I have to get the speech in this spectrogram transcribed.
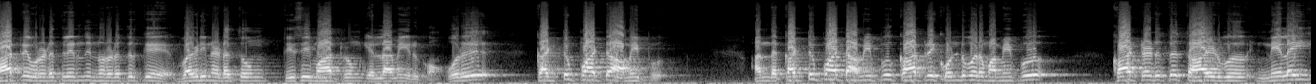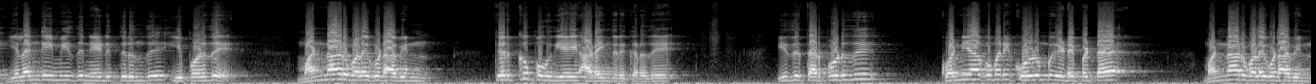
காற்றை ஒரு இடத்திலிருந்து இன்னொரு இடத்திற்கு வழி நடத்தும் திசை மாற்றும் எல்லாமே இருக்கும். ஒரு கட்டுப்பாட்டு அமைப்பு. அந்த கட்டுப்பாட்டு அமைப்பு காற்றை கொண்டு வரும் அமைப்பு காற்றழுத்த தாழ்வு நிலை இலங்கை மீது நீடித்திருந்து இப்பொழுது மன்னார் வளைகுடாவின் தெற்கு பகுதியை அடைந்திருக்கிறது. இது தற்பொழுது கன்னியாகுமரி கொழும்பு இடைப்பட்ட மன்னார் வளைகுடாவின்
